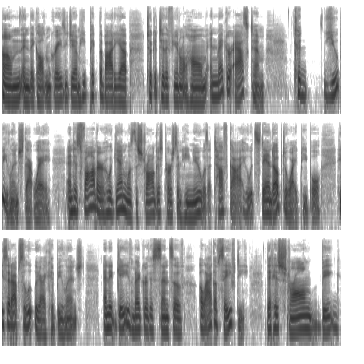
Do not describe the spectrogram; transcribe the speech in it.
Um, and they called him Crazy Jim. He picked the body up, took it to the funeral home, and Medgar asked him, Could you be lynched that way. And his father, who again was the strongest person he knew, was a tough guy who would stand up to white people. He said, Absolutely, I could be lynched. And it gave Medgar this sense of a lack of safety that his strong, big,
